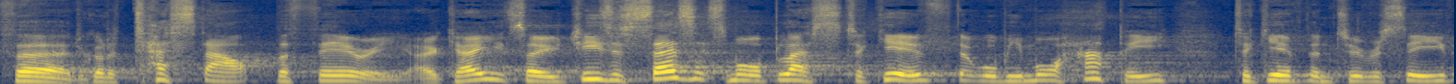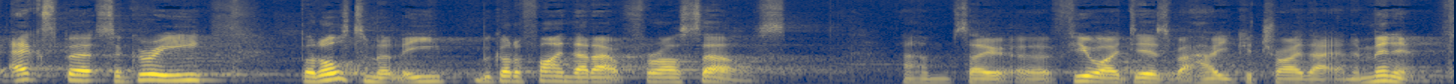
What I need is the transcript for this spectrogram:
Third, we've got to test out the theory, okay? So Jesus says it's more blessed to give, that we'll be more happy to give than to receive. Experts agree, but ultimately, we've got to find that out for ourselves. Um, so, a few ideas about how you could try that in a minute.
